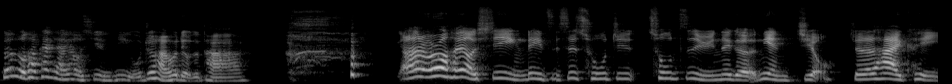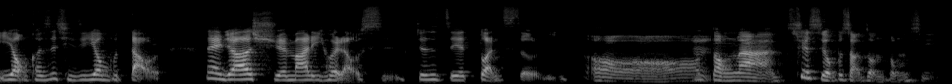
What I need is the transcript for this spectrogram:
可是如果它看起来很有吸引力，我就还会留着它。啊，如果很有吸引力，只是出自出自于那个念旧，觉得它还可以用，可是其实用不到了。那你就要学马里会老师，就是直接断舍离。哦，懂啦，嗯、确实有不少这种东西。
